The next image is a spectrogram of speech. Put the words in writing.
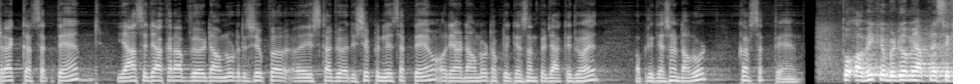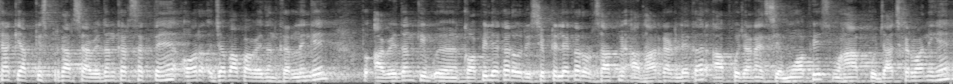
ट्रैक कर सकते हैं। यहाँ से जाकर आप जो है डाउनलोड रिसिप्ट इसका जो है रिसिप्ट ले सकते हैं और यहाँ डाउनलोड अप्लीकेशन पर जाकर जो है अप्लीकेशन डाउनलोड कर सकते हैं। तो अभी के वीडियो में आपने सीखा कि आप किस प्रकार से आवेदन कर सकते हैं और जब आप आवेदन कर लेंगे तो आवेदन की कॉपी लेकर और रिसिप्ट लेकर और साथ में आधार कार्ड लेकर आपको जाना है सीएमओ ऑफ़िस। वहाँ आपको जाँच करवानी है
